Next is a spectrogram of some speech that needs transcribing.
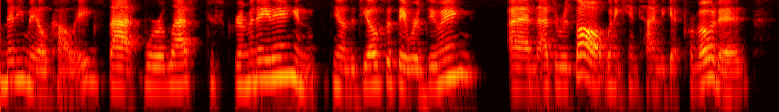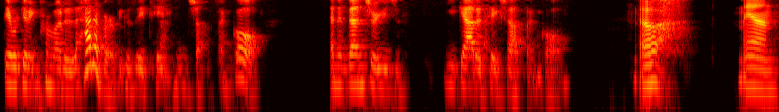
many male colleagues that were less discriminating and you know the deals that they were doing and as a result, when it came time to get promoted, they were getting promoted ahead of her because they'd taken shots on goal. And in venture, you just you got to take shots on goal. Oh man,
